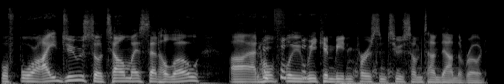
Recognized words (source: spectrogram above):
before I do, so tell him I said hello, uh, and hopefully we can meet in person too sometime down the road.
